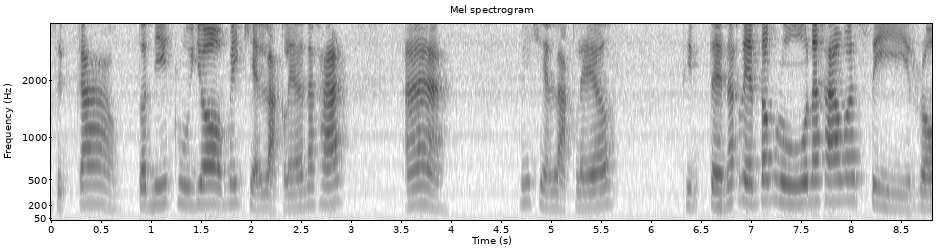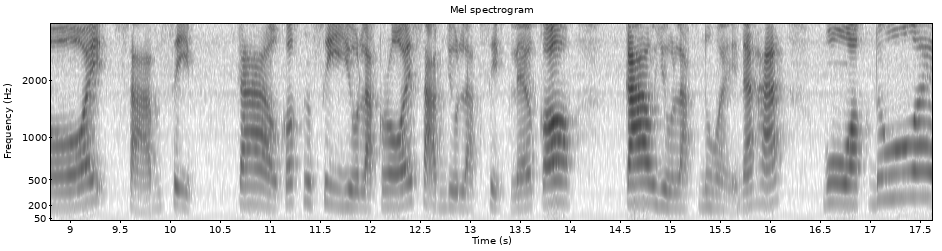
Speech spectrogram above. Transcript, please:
439 ตัวนี้ครูย่อไม่เขียนหลักแล้วนะคะ อ่า ไม่เขียนหลักแล้ว แต่นักเรียนต้องรู้นะคะว่า 439ก็คือ 4 อยู่หลักร้อย 3 อยู่หลัก 10 แล้วก็ 9 อยู่หลักหน่วยนะคะ บวกด้วย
